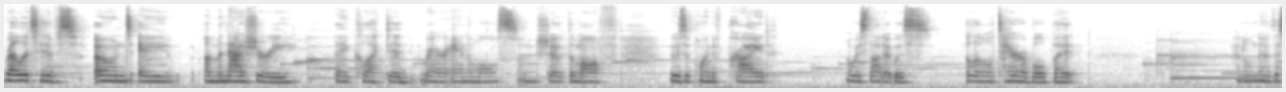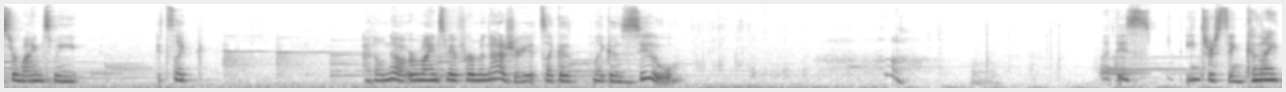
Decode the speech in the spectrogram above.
relatives owned a, a menagerie. They collected rare animals and showed them off. It was a point of pride. I always thought it was a little terrible, but. I don't know. This reminds me. It's like. I don't know. It reminds me of her menagerie. It's like a like a zoo. Huh. That is interesting. Can I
